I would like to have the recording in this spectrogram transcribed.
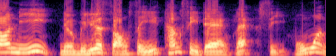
ตอนนี้เนลมีเลือดสองสีทั้งสีแดงและสีม่วง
